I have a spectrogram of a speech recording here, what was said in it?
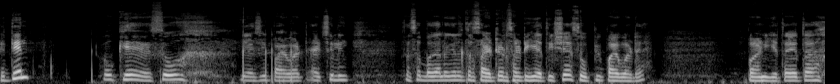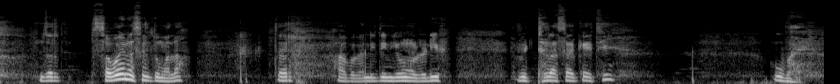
नितीन? ओके सो याची पायवाट. ॲक्च्युली तसं बघायला गेलं तर सायटेडसाठी ही अतिशय सोपी पायवाट आहे. पण येता येता जर सवय नसेल तुम्हाला तर हा बघा नितीन येऊन ऑलरेडी विठ्ठलासारखं इथे उभा आहे.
